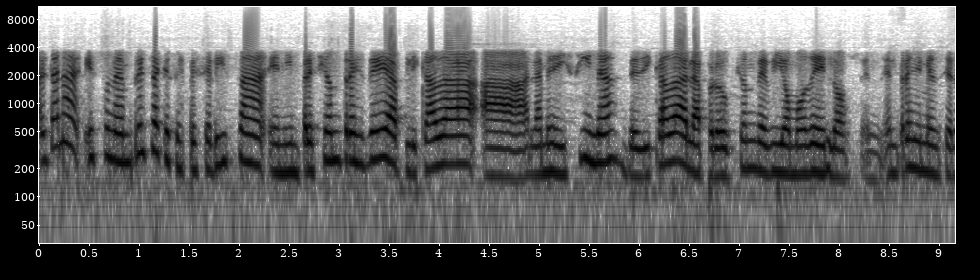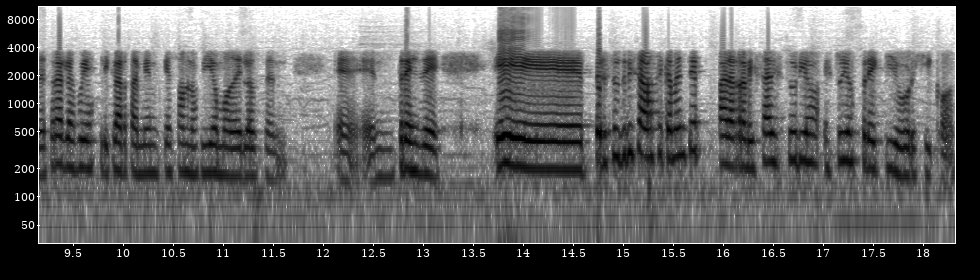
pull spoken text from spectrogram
Altana es una empresa que se especializa en impresión 3D aplicada a la medicina, dedicada a la producción de biomodelos en, tres dimensiones. Ahora les voy a explicar también qué son los biomodelos en, 3D. Eh, pero se utiliza básicamente para realizar estudios, estudios prequirúrgicos.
